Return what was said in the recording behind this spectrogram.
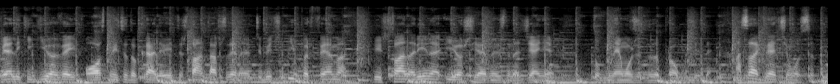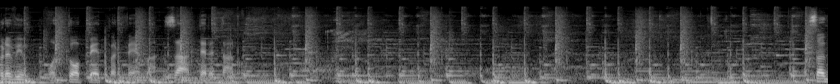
veliki giveaway, ostanite do kraja da vidite šta vam tačno dene. Znači, bit će i parfema, i članarina i još jedno iznenađenje, to ne možete da propustite. A sada krećemo sa prvim od top 5 parfema za teretanu. Sad,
